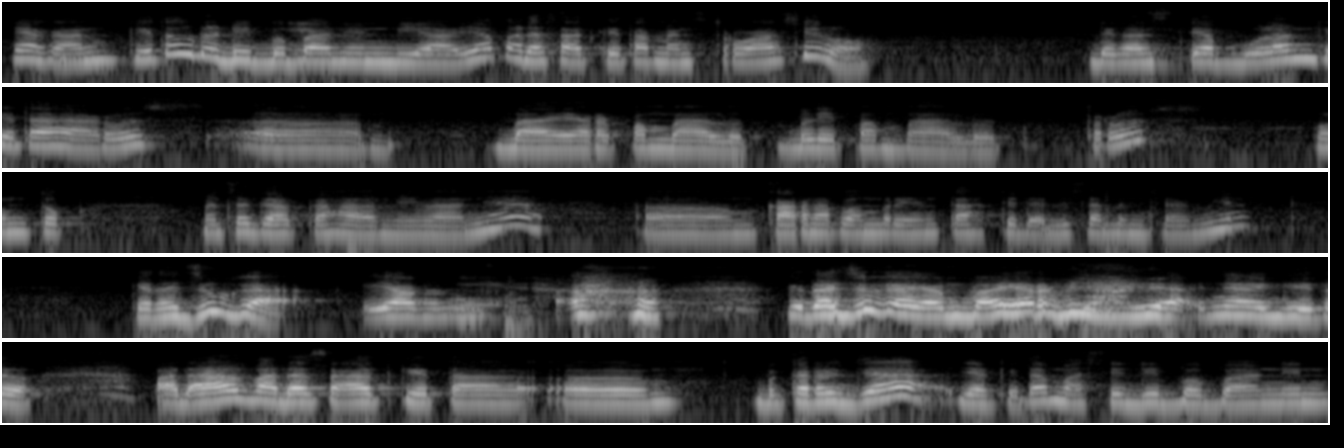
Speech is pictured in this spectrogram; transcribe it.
ya kan? Kita udah dibebanin yeah. biaya pada saat kita menstruasi loh. Dengan setiap bulan kita harus uh, bayar pembalut, beli pembalut. Terus untuk mencegah kehamilannya, um, karena pemerintah tidak bisa menjamin, kita juga yang yeah. kita juga yang bayar biayanya gitu. Padahal pada saat kita uh, bekerja ya kita masih dibebanin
